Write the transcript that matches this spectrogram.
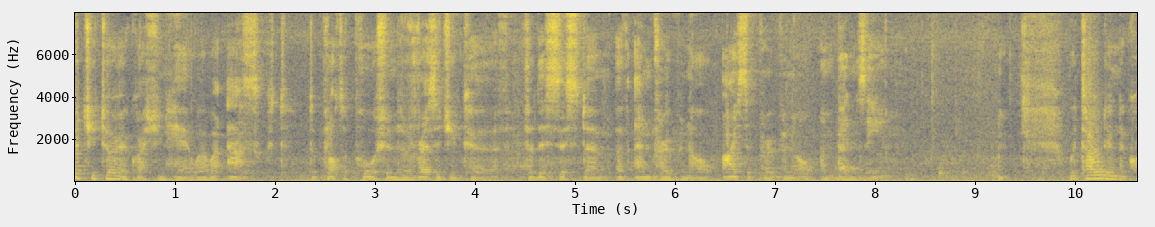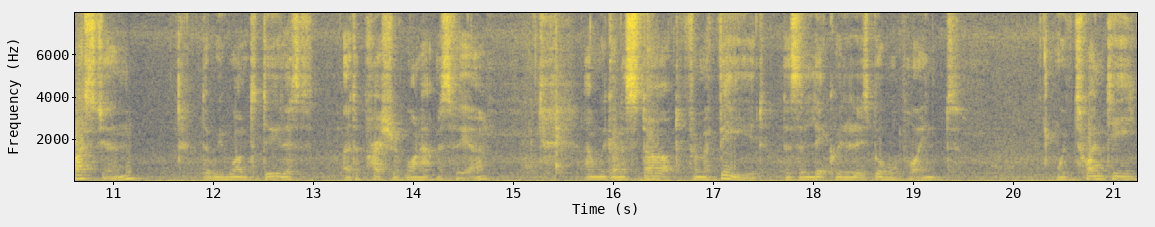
a tutorial question here where we're asked to plot a portion of a residue curve for this system of N-propanol, isopropanol and benzene. We're told in the question that we want to do this at a pressure of one atmosphere and we're going to start from a feed that's a liquid at its bubble point with 20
